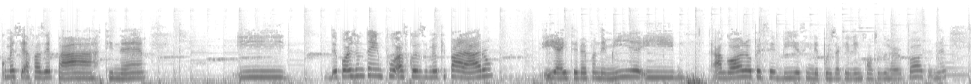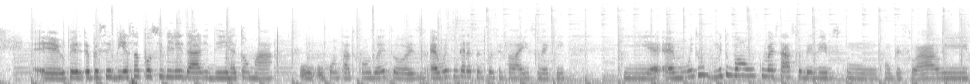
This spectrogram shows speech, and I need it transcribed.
comecei a fazer parte, né? E depois de um tempo as coisas meio que pararam. E aí teve a pandemia e agora eu percebi, assim, depois daquele encontro do Harry Potter, né? É, eu percebi essa possibilidade de retomar o, o contato com os leitores. É muito interessante você falar isso, né? Que, que é, é muito, muito bom conversar sobre livros com, com o pessoal e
